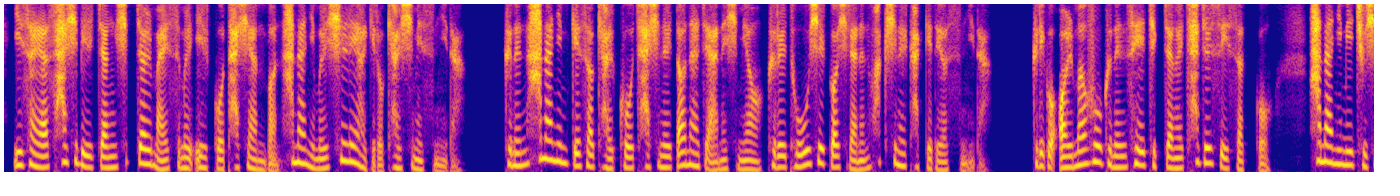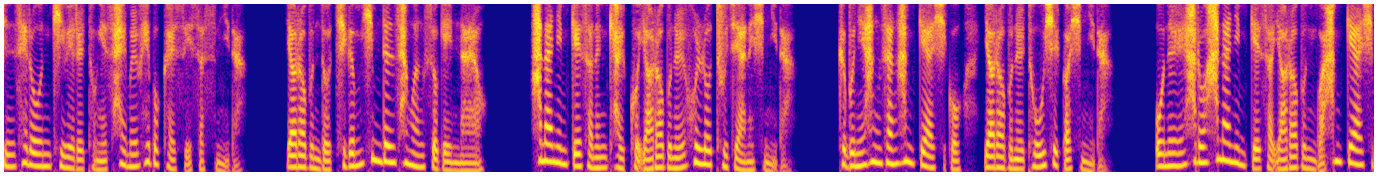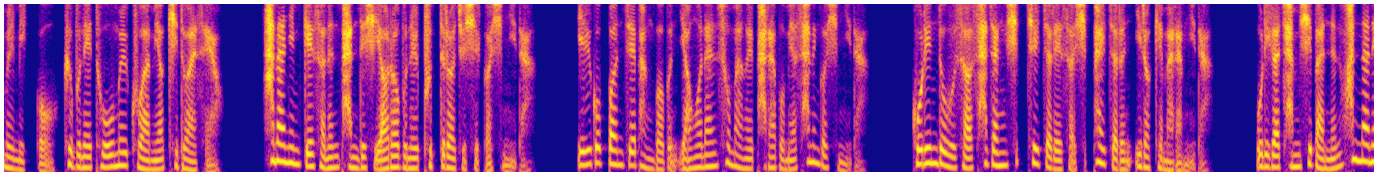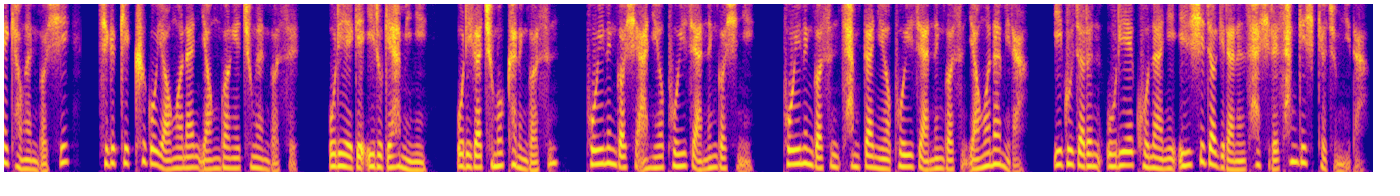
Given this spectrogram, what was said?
이사야 41장 10절 말씀을 읽고 다시 한번 하나님을 신뢰하기로 결심했습니다. 그는 하나님께서 결코 자신을 떠나지 않으시며 그를 도우실 것이라는 확신을 갖게 되었습니다. 그리고 얼마 후 그는 새 직장을 찾을 수 있었고 하나님이 주신 새로운 기회를 통해 삶을 회복할 수 있었습니다. 여러분도 지금 힘든 상황 속에 있나요? 하나님께서는 결코 여러분을 홀로 두지 않으십니다. 그분이 항상 함께 하시고 여러분을 도우실 것입니다. 오늘 하루 하나님께서 여러분과 함께 하심을 믿고 그분의 도움을 구하며 기도하세요. 하나님께서는 반드시 여러분을 붙들어 주실 것입니다. 일곱 번째 방법은 영원한 소망을 바라보며 사는 것입니다. 고린도후서 4장 17절에서 18절은 이렇게 말합니다. 우리가 잠시 받는 환난에 경한 것이 지극히 크고 영원한 영광에 중한 것을 우리에게 이루게 함이니 우리가 주목하는 것은 보이는 것이 아니요 보이지 않는 것이니 보이는 것은 잠깐이요 보이지 않는 것은 영원함이라. 이 구절은 우리의 고난이 일시적이라는 사실을 상기시켜 줍니다.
